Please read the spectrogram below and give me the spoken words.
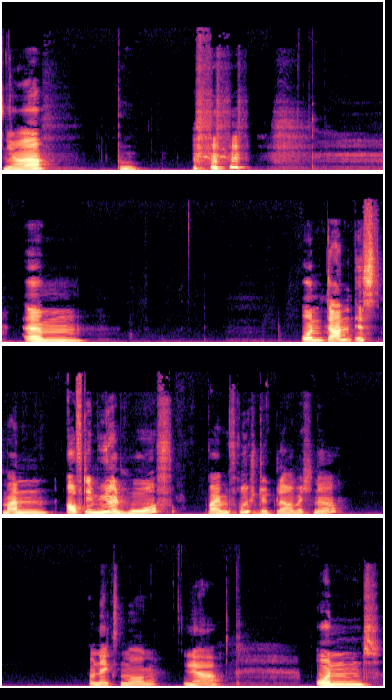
Ja. Buh. ähm, und dann ist man auf dem Mühlenhof beim Frühstück, glaube ich, ne? Am nächsten Morgen. Ja. Und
